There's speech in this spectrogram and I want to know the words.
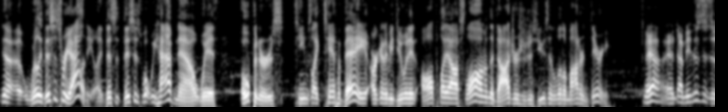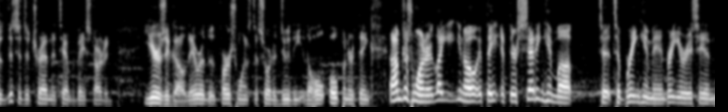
you know, uh, Willie, this is reality. Like this is this is what we have now with openers. Teams like Tampa Bay are going to be doing it all playoffs long, and the Dodgers are just using a little modern theory. Yeah, and I mean this is a this is a trend that Tampa Bay started years ago. They were the first ones to sort of do the, the whole opener thing. And I'm just wondering, like, you know, if they if they're setting him up to, to bring him in, bring Urias in.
